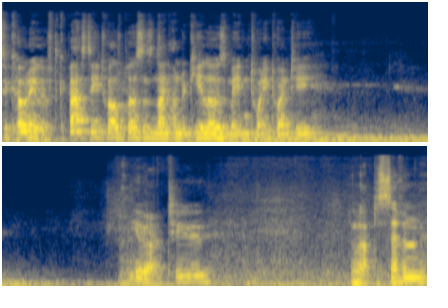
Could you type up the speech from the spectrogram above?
It's a Kone lift. Capacity 12 persons, 900 kilos, made in 2020. Here we are at two. Going up to seven.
